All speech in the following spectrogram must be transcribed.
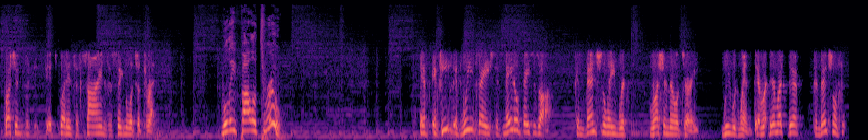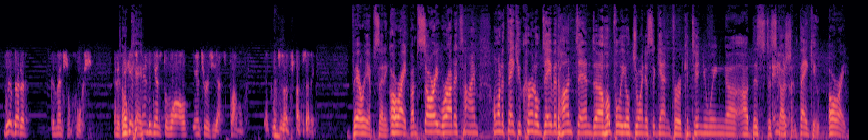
Russian. It's but it's a sign. It's a signal. It's a threat. Will he follow through? if if he if we faced if NATO faces off conventionally with Russian military, we would win. They're they're they're conventional. We're a better conventional force. And if he Okay. gets pinned against the wall, the answer is yes, probably, which is upsetting. Very upsetting. All right, I'm sorry we're out of time. I want to thank you, Colonel David Hunt, and uh, hopefully you'll join us again for continuing uh, uh, this discussion. Thank you. All right.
